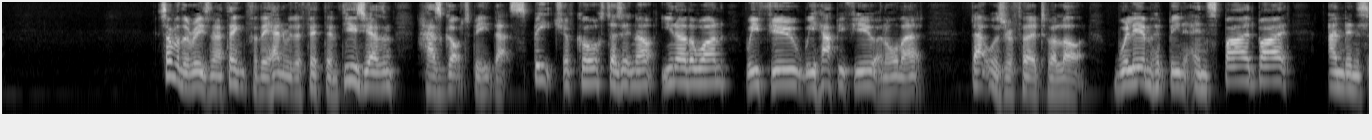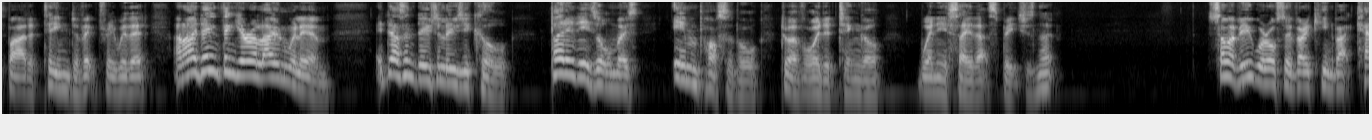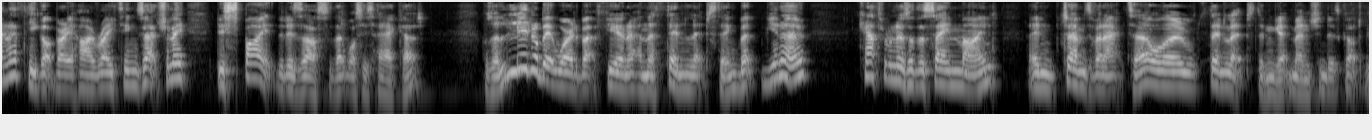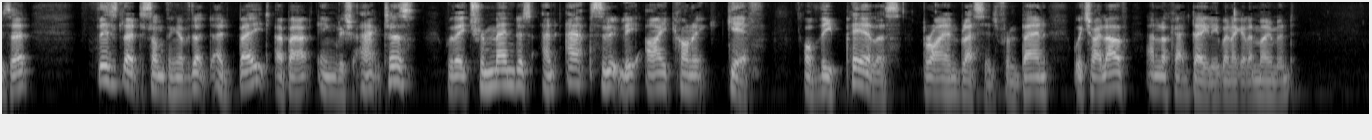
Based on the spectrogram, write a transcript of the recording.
Some of the reason I think for the Henry V enthusiasm has got to be that speech, of course, does it not? You know the one, we few, we happy few, and all that. That was referred to a lot. William had been inspired by it and inspired a team to victory with it. And I don't think you're alone, William. It doesn't do to lose your cool, but it is almost impossible to avoid a tingle when you say that speech, isn't it? Some of you were also very keen about Kenneth. He got very high ratings, actually, despite the disaster that was his haircut. I was a little bit worried about Fiona and the thin lips thing, but you know, Catherine was of the same mind in terms of an actor, although thin lips didn't get mentioned, it's got to be said. This led to something of a debate about English actors, with a tremendous and absolutely iconic gif of the peerless Brian Blessed from Ben, which I love and look at daily when I get a moment.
